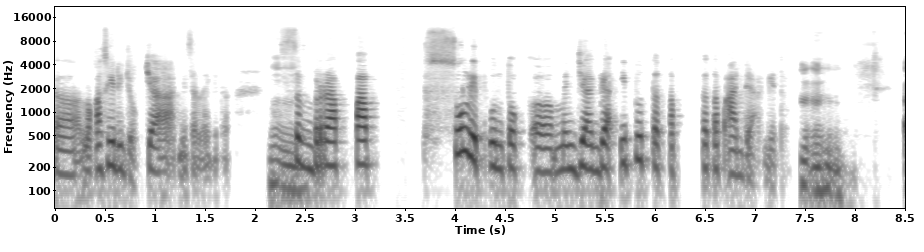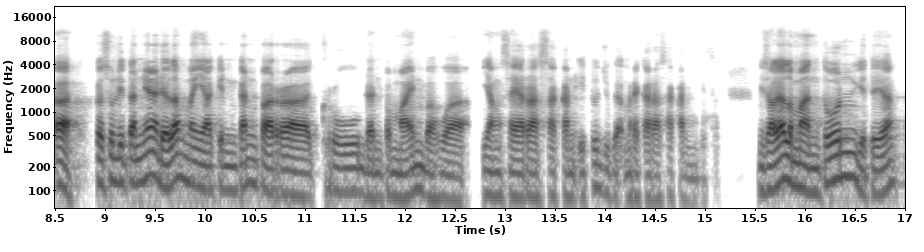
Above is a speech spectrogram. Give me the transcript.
uh, lokasi di Jogja misalnya gitu. Hmm. Seberapa sulit untuk uh, menjaga itu tetap tetap ada gitu. Hmm. Ah, kesulitannya adalah meyakinkan para kru dan pemain bahwa yang saya rasakan itu juga mereka rasakan gitu. Misalnya Lemantun gitu ya,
